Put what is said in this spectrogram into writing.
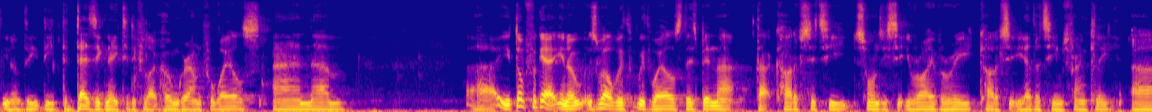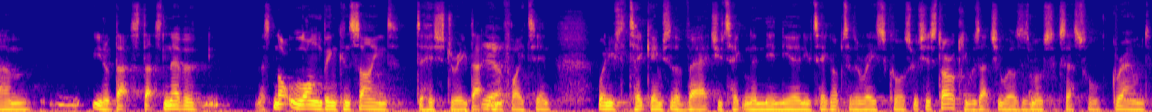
you know the, the, the, designated, if you like, home ground for Wales. And um, uh, you don't forget, you know, as well with, with Wales, there's been that, that Cardiff City, Swansea City rivalry, Cardiff City other teams, frankly. Um, you know, that's that's never that's not long been consigned to history, that yeah. infighting. When you used to take games to the Vetch, you take them to Ninian, and you take them up to the racecourse, which historically was actually Wales's most successful ground.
